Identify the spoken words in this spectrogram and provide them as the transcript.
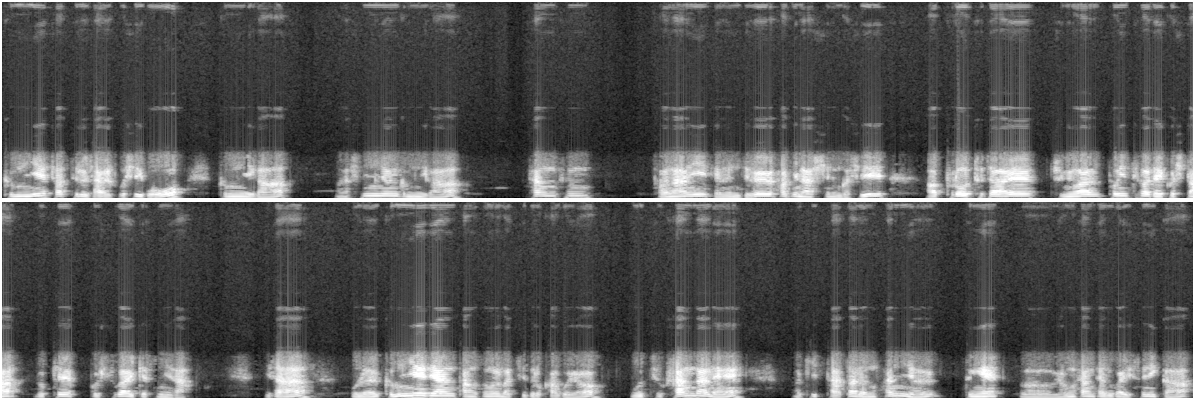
금리의 차트를 잘 보시고 금리가 10년 금리가 상승 전환이 되는지를 확인하시는 것이 앞으로 투자의 중요한 포인트가 될 것이다. 이렇게 볼 수가 있겠습니다. 이상 오늘 금리에 대한 방송을 마치도록 하고요. 우측 상단에 기타 다른 환율 등의 어, 영상 자료가 있으니까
